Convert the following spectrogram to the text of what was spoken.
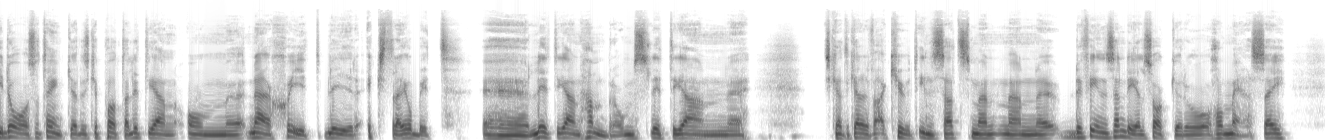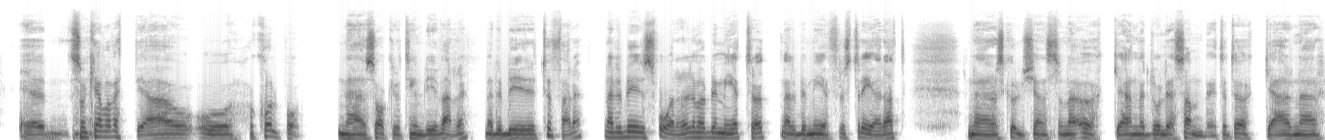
idag så tänker jag att vi ska prata lite grann om eh, när skit blir extra jobbigt. Eh, lite grann handbroms, lite grann eh, ska inte kalla det för akut insats, men, men eh, det finns en del saker att ha med sig eh, som kan vara vettiga och, och ha koll på när saker och ting blir värre, när det blir tuffare, när det blir svårare, när man blir mer trött, när det blir mer frustrerat, när skuldkänslorna ökar, när det dåliga samvetet ökar, när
